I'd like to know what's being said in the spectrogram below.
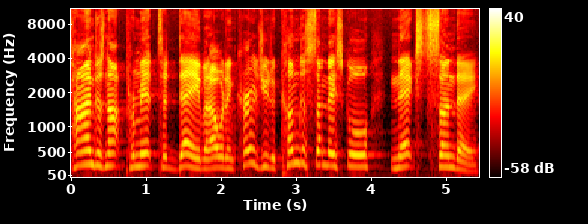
Time does not permit today, but I would encourage you to come to Sunday school next Sunday.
